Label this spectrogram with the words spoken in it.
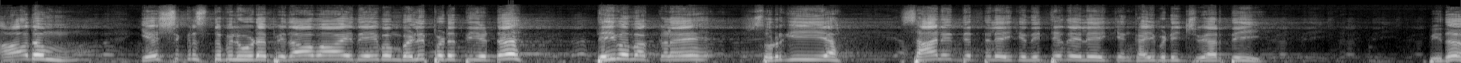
ആദം യേശുക്രിസ്തുവിലൂടെ പിതാവായ ദൈവം വെളിപ്പെടുത്തിയിട്ട് ദൈവമക്കളെ സ്വർഗീയ സാന്നിധ്യത്തിലേക്ക് നിത്യതയിലേക്കും കൈപിടിച്ചുയർത്തി. ഇത്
